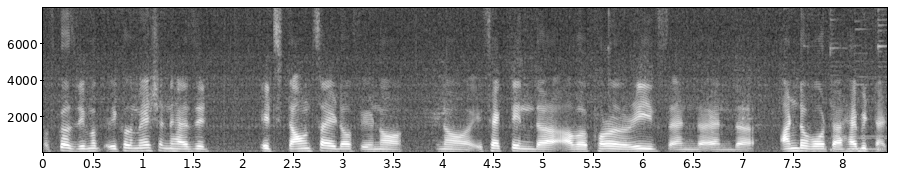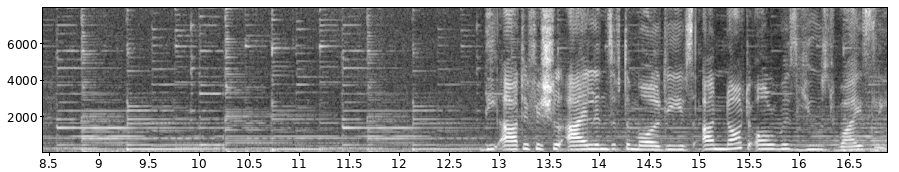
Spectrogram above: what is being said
of course reclamation has it, its downside of you know you know affecting the, our coral reefs and and the underwater habitat. The artificial islands of the Maldives are not always used wisely.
